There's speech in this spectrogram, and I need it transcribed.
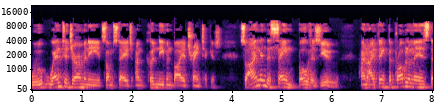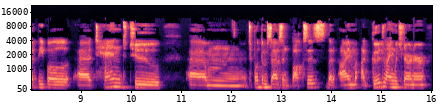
went to Germany at some stage and couldn't even buy a train ticket. So I'm in the same boat as you. And I think the problem is that people uh, tend to um, to put themselves in boxes that I'm a good language learner,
